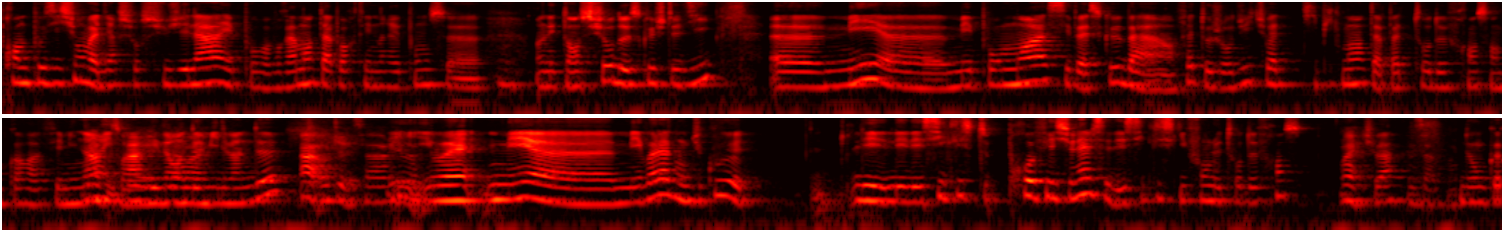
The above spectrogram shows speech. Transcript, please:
prendre position, on va dire, sur ce sujet-là et pour vraiment t'apporter une réponse euh, en étant sûr de ce que je te dis. Euh, mais euh, mais pour moi, c'est parce que bah en fait aujourd'hui, tu vois, typiquement, t'as pas de Tour de France encore féminin, c'est il va arriver en dire, ouais. 2022. ah ok, ça arrive. Et- ouais, mais mais voilà, donc du coup. Les, les- les cyclistes professionnels, c'est des cyclistes qui font le Tour de France, Ouais. tu vois. Donc,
